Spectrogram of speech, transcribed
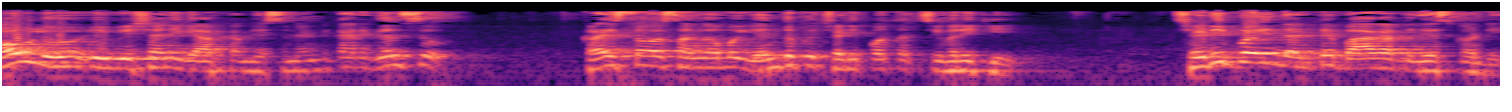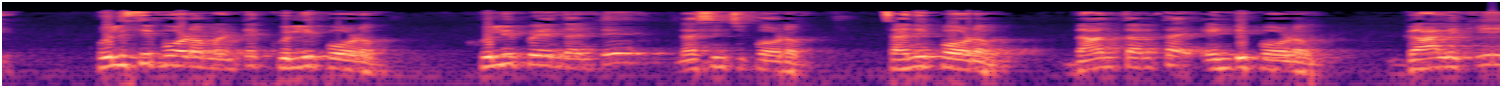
పౌలు ఈ విషయాన్ని జ్ఞాపకం చేస్తున్నాడు. కానీ తెలుసు. క్రైస్తవ సంఘము ఎందుకు చెడిపోతుంది చివరికి? చెడిపోయిందంటే బాగా అర్థం చేసుకోండి. పులిసిపోవడం అంటే కుళ్ళిపోవడం. కుళ్ళిపోయిందంటే నశించిపోవడం చనిపోవడం దాని తర్వాత ఎండిపోవడం గాలికి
